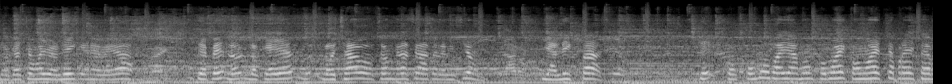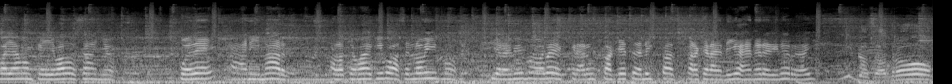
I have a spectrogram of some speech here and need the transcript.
lo que ha hecho Major League, NBA. lo, que los chavos son gracias a la televisión y al League Pass. ¿Cómo Bayamón, cómo, es, cómo este proyecto de Bayamón que lleva dos años puede animar a los demás equipos a hacer lo mismo y a la misma vez crear un paquete de League Pass para que la liga genere dinero ahí? Nosotros,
